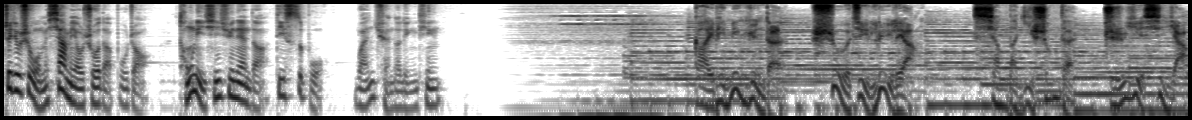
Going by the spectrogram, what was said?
这就是我们下面要说的步骤——同理心训练的第四步：完全的聆听。改变命运的设计力量，相伴一生的。职业信仰，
